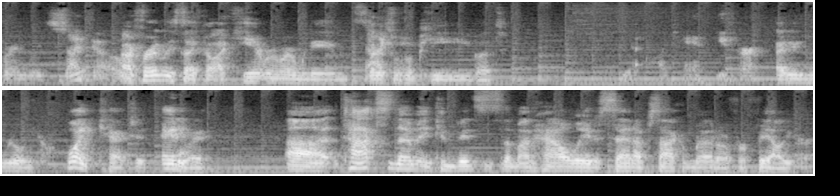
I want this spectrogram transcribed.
friendly psycho. our friendly psycho, I can't remember the name, it starts with a P, but yeah, I can't either. I didn't really quite catch it. Anyway, uh, talks to them and convinces them on how a way to set up Sakamoto for failure.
